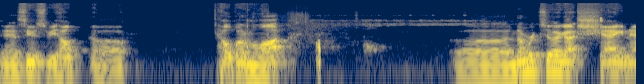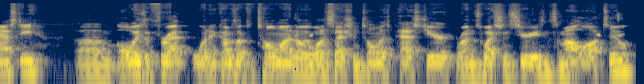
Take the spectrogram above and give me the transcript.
and it seems to be help uh, helping him a lot. Uh, number two, I got Shag Nasty. Um, always a threat when it comes up to Tomah. I know he won a session Tomah's past year, runs Western Series and some Outlaw too.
